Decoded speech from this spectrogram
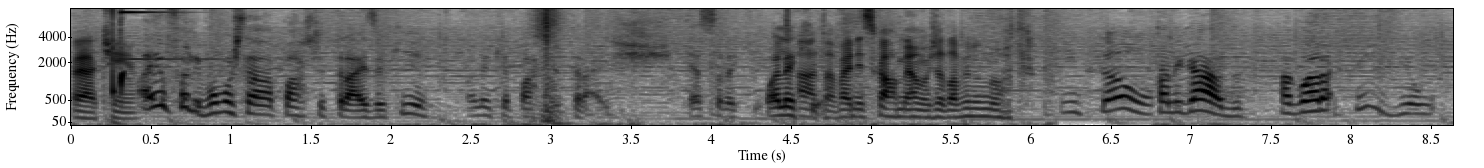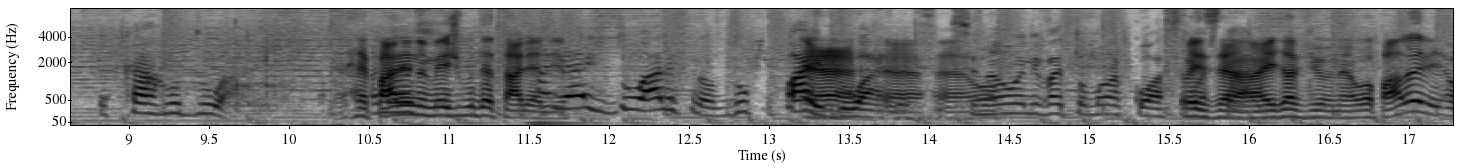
É, tinha. Aí eu falei, vou mostrar a parte de trás aqui. Olha aqui a parte de trás. Essa daqui. Olha aqui. Ah, tá, vai nesse carro mesmo, já tava indo no outro. Então, tá ligado? Agora, vem ver o, carro do Aleph. Reparem Aliás- no mesmo detalhe ali. Aliás, do Aleph não, do pai É, do Aleph. é, é, senão ele vai tomar uma coça. Pois é, tarde. aí já viu, né? O Opala, o Eu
